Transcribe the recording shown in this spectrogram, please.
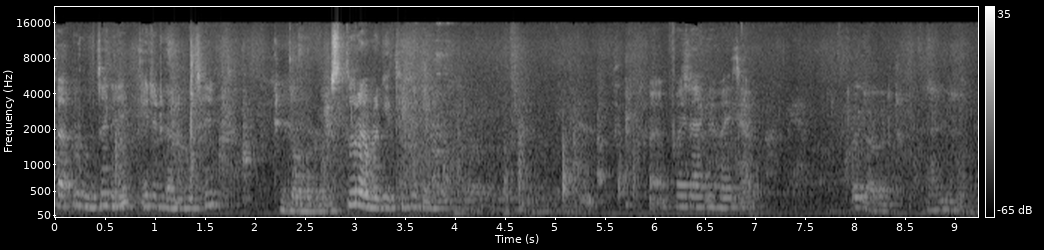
त ऊ हुन्छ नि है एडिट गर्नुहुन्छ। है कस्तो राम्रो गीत थियो क्या त्यो। भएन। अँ,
